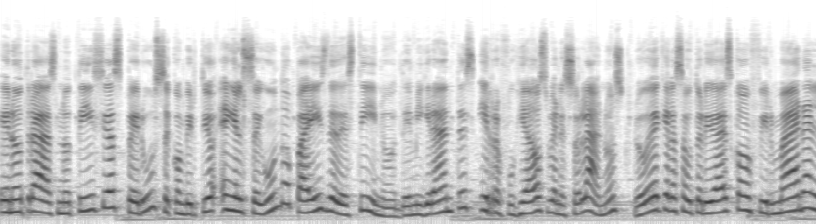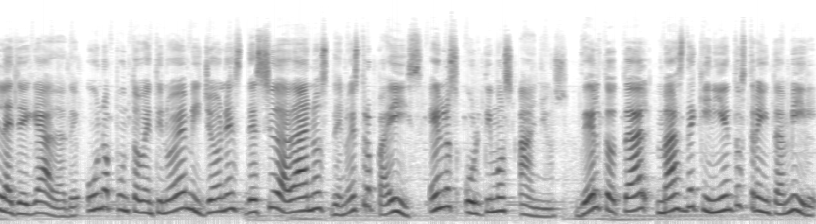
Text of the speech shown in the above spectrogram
En otras noticias, Perú se convirtió en el segundo país de destino de migrantes y refugiados venezolanos luego de que las autoridades confirmaran la llegada de 1.29 millones de ciudadanos de nuestro país en los últimos años. Del total, más de 530 mil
